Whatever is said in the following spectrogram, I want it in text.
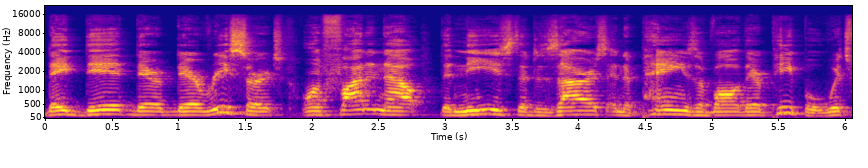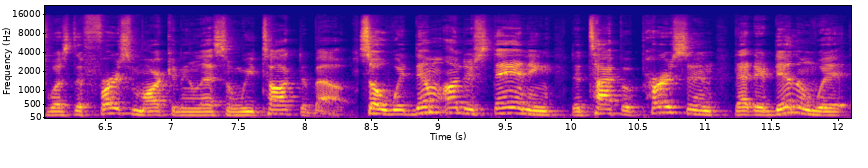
they did their, their research on finding out the needs, the desires, and the pains of all their people, which was the first marketing lesson we talked about. So with them understanding the type of person that they're dealing with,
